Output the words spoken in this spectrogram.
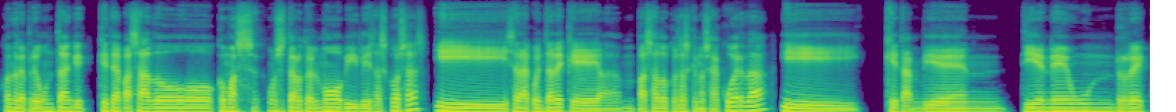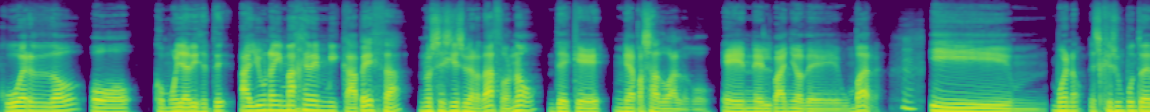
cuando le preguntan qué, qué te ha pasado, cómo, has- cómo se te ha roto el móvil y esas cosas. Y se da cuenta de que han pasado cosas que no se acuerda y que también tiene un recuerdo o... Como ella dice, te- hay una imagen en mi cabeza, no sé si es verdad o no, de que me ha pasado algo en el baño de un bar. Mm. Y bueno, es que es un punto de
